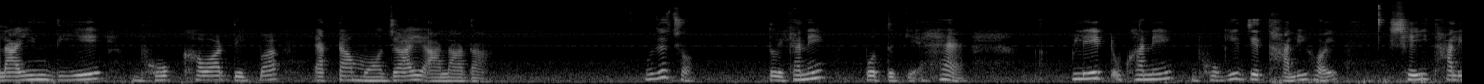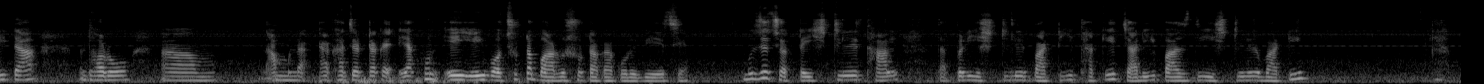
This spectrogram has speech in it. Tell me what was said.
লাইন দিয়ে ভোগ খাওয়ার দেখবা একটা মজাই আলাদা। বুঝেছ? তো এখানে প্রত্যেকে হ্যাঁ প্লেট ওখানে ভোগের যে থালি হয়, সেই থালিটা ধরো আমরা এক হাজার টাকা, এখন এই এই বছরটা বারোশো টাকা করে দিয়েছে। বুঝেছ? একটা স্টিলের থাল, তারপরে স্টিলের বাটি থাকে চারি পাশ দিয়ে স্টিলের বাটি।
